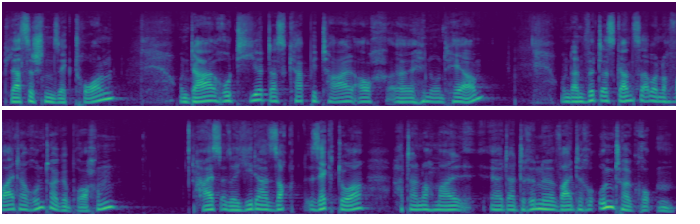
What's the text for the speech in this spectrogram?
klassischen Sektoren. Und da rotiert das Kapital auch äh, hin und her. Und dann wird das Ganze aber noch weiter runtergebrochen Heißt also, jeder so Sektor hat dann nochmal äh, da drinnen weitere Untergruppen.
